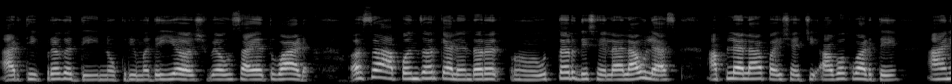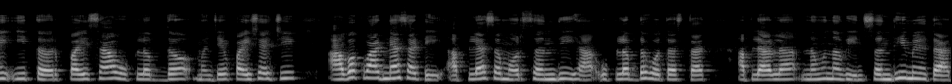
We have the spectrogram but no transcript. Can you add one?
आर्थिक प्रगती नोकरीमध्ये यश व्यवसायात वाढ असं आपण जर कॅलेंडर उत्तर दिशेला लावल्यास आपल्याला पैशाची आवक वाढते आणि इतर पैसा उपलब्ध म्हणजे पैशाची आवक वाढण्यासाठी आपल्यासमोर संधी ह्या उपलब्ध होत असतात. आपल्याला नवनवीन संधी मिळतात.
